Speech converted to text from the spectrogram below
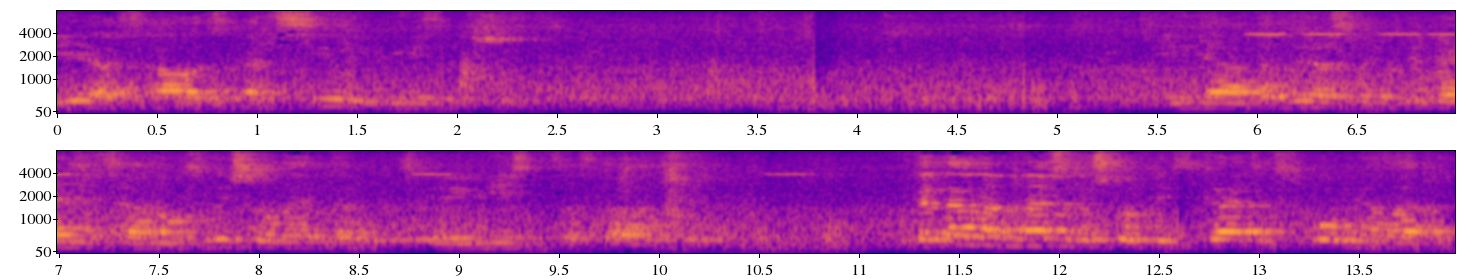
ей осталось от силы месяц жить. И от одной своей племянницы она услышала это, что ей месяц осталось жить. И когда она начала что-то искать и вспомнила,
